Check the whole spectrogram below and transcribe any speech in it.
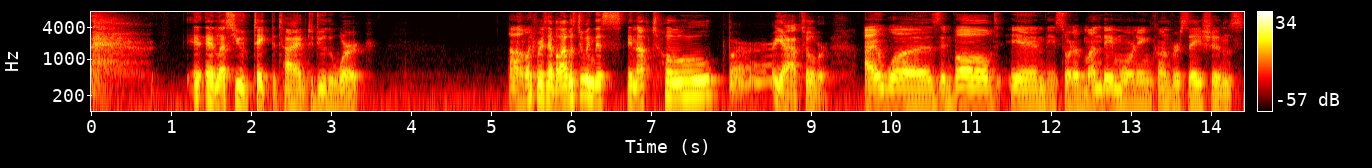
unless you take the time to do the work. Um, like for example, I was doing this in October. Yeah, October. I was involved in these sort of Monday morning conversations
